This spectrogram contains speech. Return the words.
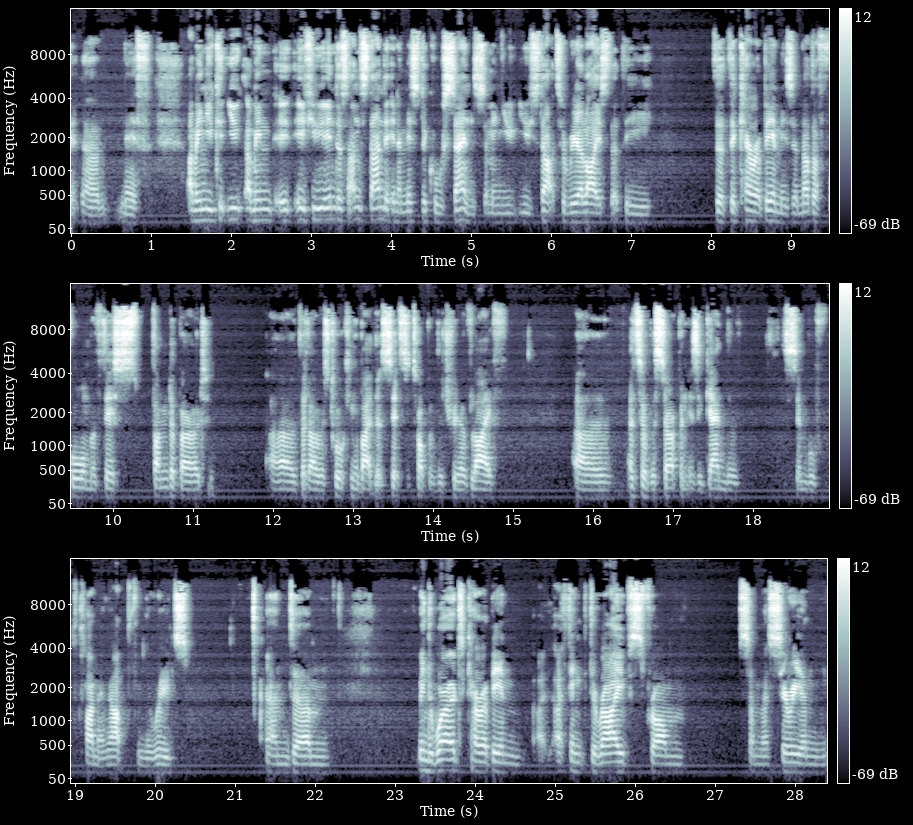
uh, myth. I mean, you could you. I mean, if you understand it in a mystical sense, I mean, you you start to realize that the the, the cherubim is another form of this thunderbird uh, that I was talking about that sits atop of the tree of life. Uh, and so the serpent is again the symbol climbing up from the roots. And um, I mean, the word cherubim, I, I think, derives from some Assyrian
